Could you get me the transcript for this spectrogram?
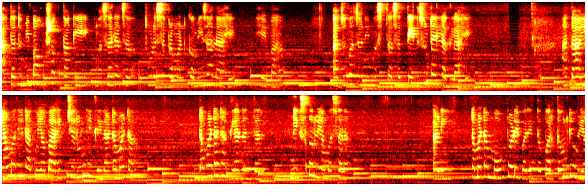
आता तुम्ही पाहू शकता की मसाल्याचं थोडंसं प्रमाण कमी झालं आहे. हे पहा. आजूबाजूने मस्त असं तेल सुटायला लागलं आहे. आता यामध्ये टाकूया बारीक चिरून घेतलेला टमाटा. टमाटा टाकल्यानंतर मिक्स करूया मसाला. आणि टमाटा मऊ पडेपर्यंत परतवून घेऊया.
